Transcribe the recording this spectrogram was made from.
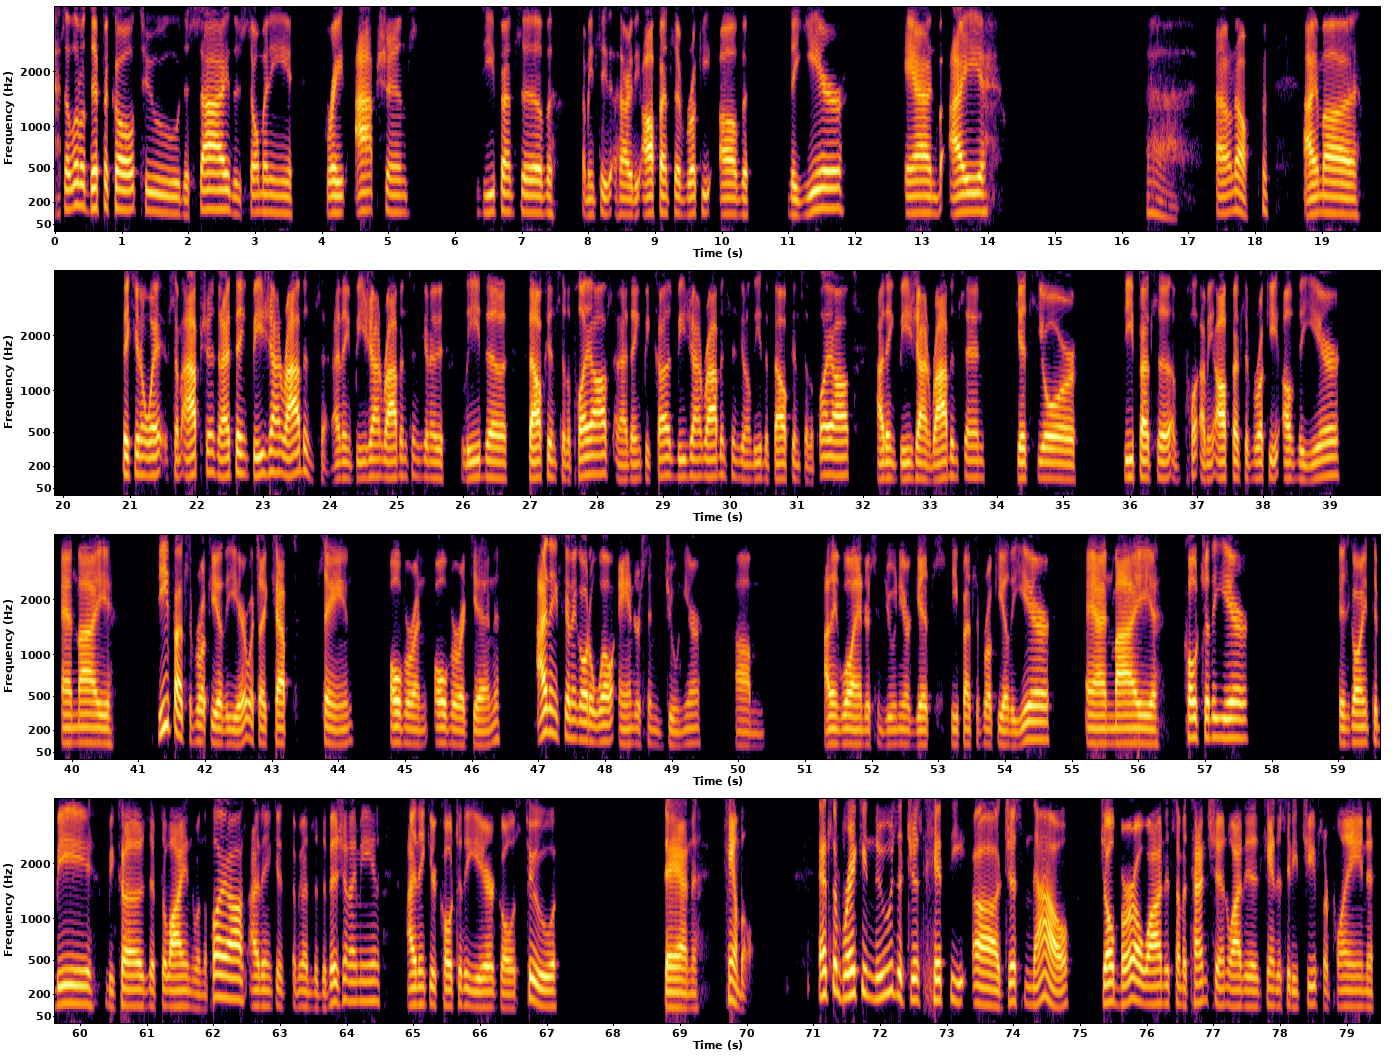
it's a little difficult to decide. There's so many great options. Defensive, I mean, see, sorry, the offensive rookie of the year. And I, I don't know. I'm uh thinking away some options, and I think Bijan Robinson. I think Bijan Robinson is going to lead the Falcons to the playoffs, and I think because Bijan Robinson is going to lead the Falcons to the playoffs, I think Bijan Robinson gets your defensive, I mean, offensive rookie of the year, and my defensive rookie of the year, which I kept saying over and over again. I think it's going to go to Will Anderson Jr. Um, I think Will Anderson Jr. gets defensive rookie of the year. And my coach of the year is going to be because if the Lions win the playoffs, I think it's, I mean, the division. I mean, I think your coach of the year goes to Dan Campbell. And some breaking news that just hit the uh just now. Joe Burrow wanted some attention while the Kansas City Chiefs are playing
